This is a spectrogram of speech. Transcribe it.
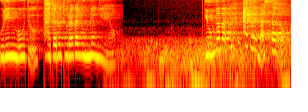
우린 모두 바다로 돌아갈 운명이에요. 용감하게 파도에 맞서요.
